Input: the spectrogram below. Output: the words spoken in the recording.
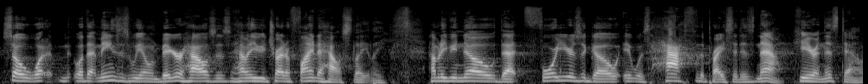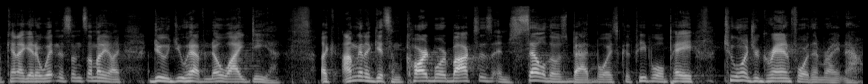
So, what, what that means is we own bigger houses. How many of you try to find a house lately? How many of you know that four years ago it was half the price it is now here in this town? Can I get a witness on somebody? Like, dude, you have no idea. Like, I'm going to get some cardboard boxes and sell those bad boys because people will pay 200 grand for them right now.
